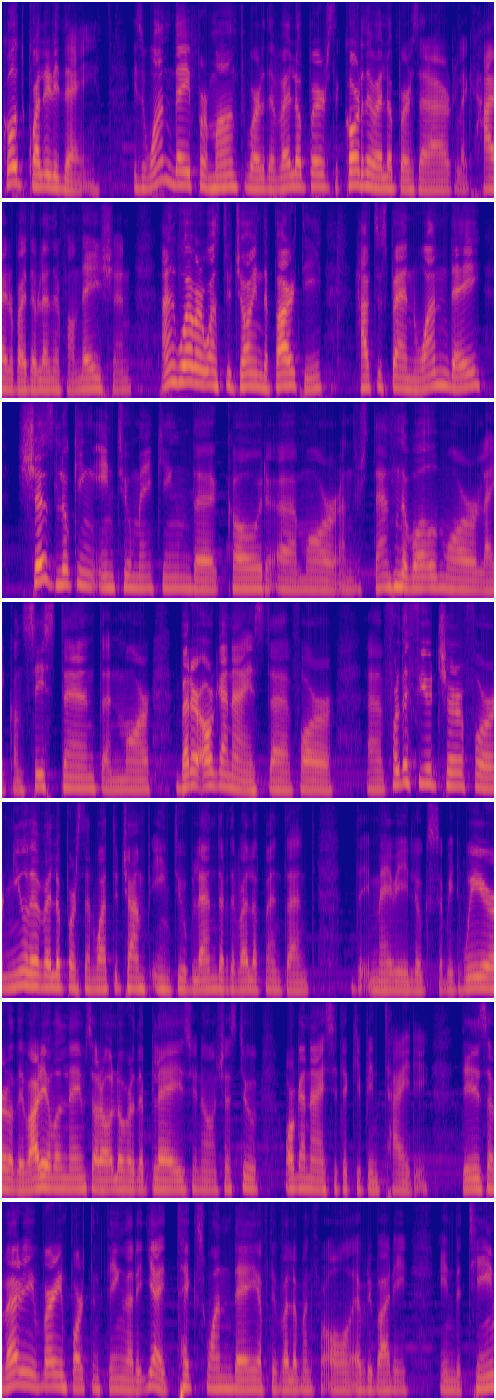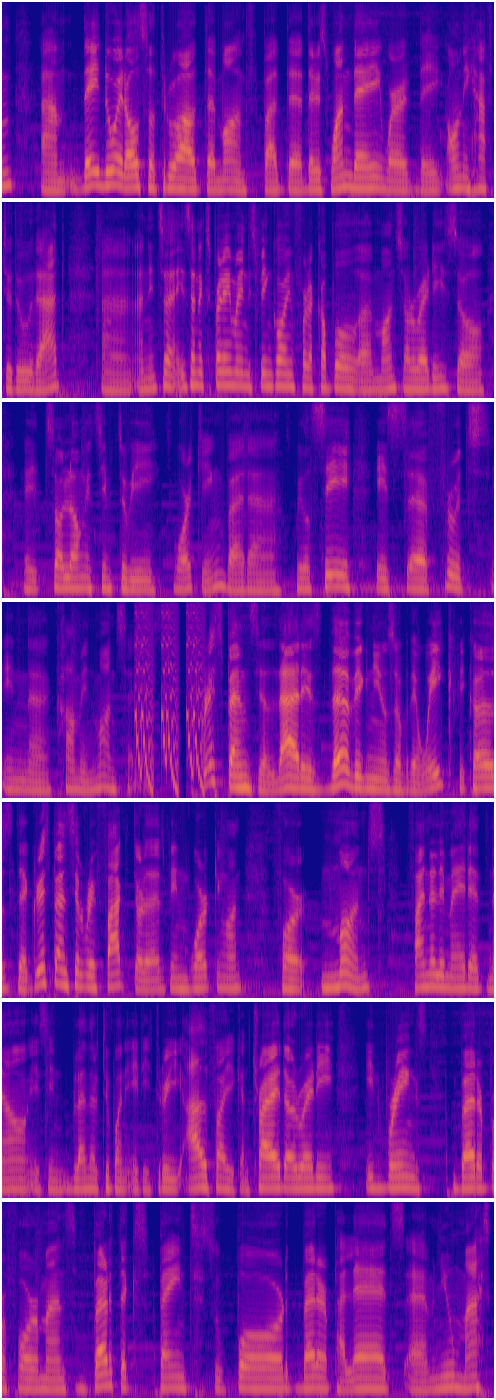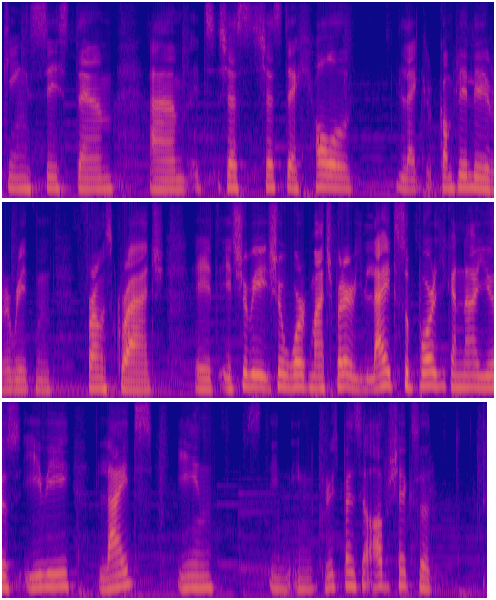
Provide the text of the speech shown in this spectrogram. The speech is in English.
Code Quality Day is one day per month where developers, the core developers that are like hired by the Blender Foundation, and whoever wants to join the party have to spend one day just looking into making the code uh, more understandable, more like consistent and more better organized uh, for uh, for the future for new developers that want to jump into Blender development and maybe it looks a bit weird or the variable names are all over the place, you know, just to organize it and keep it tidy. This is a very, very important thing that, it, yeah, it takes one day of development for all everybody in the team. Um, they do it also throughout the month, but the, there is one day where they only have to do that. Uh, and it's a it's an experiment. It's been going for a couple uh, months already, so it's so long it seems to be working. But uh, we'll see its fruits in coming months. Grease Pencil, that is the big news of the week because the Grease Pencil refactor that has been working on for months finally made it. Now it's in blender 2.83 alpha you can try it already. It brings better performance vertex paint support better palettes um, new masking system. Um, it's just just a whole like completely rewritten from scratch. It, it should be should work much better. Light support you can now use eevee lights in in, in grease pencil objects so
